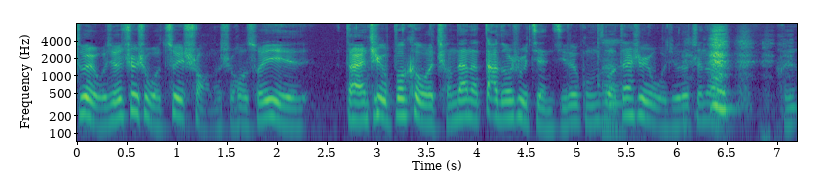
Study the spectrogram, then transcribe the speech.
对，我觉得这是我最爽的时候，所以当然这个播客我承担了大多数剪辑的工作，嗯但是我觉得真的很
